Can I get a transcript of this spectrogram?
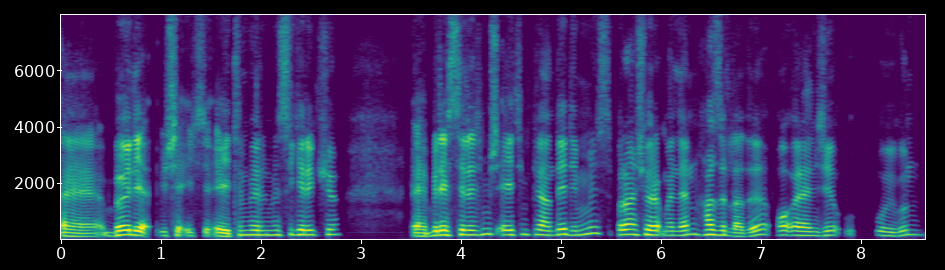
e, böyle bir şey eğitim verilmesi gerekiyor. E, bireyselleşmiş eğitim planı dediğimiz branş öğretmenlerinin hazırladığı o öğrenciye uygun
